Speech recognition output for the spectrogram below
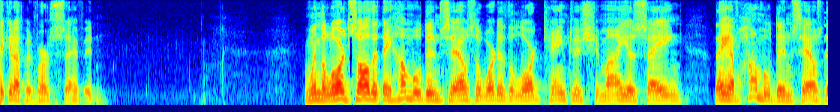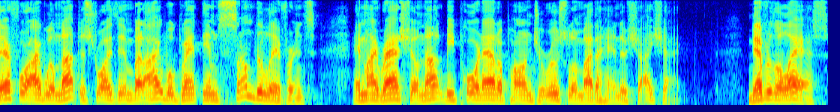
Pick it up in verse 7. When the Lord saw that they humbled themselves, the word of the Lord came to Shemaiah, saying, They have humbled themselves, therefore I will not destroy them, but I will grant them some deliverance and my wrath shall not be poured out upon Jerusalem by the hand of Shishak. Nevertheless,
